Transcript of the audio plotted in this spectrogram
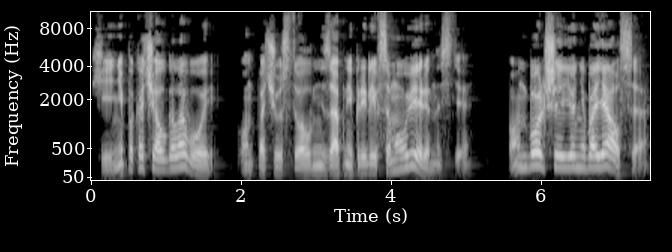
Хини покачал головой. Он почувствовал внезапный прилив самоуверенности. Он больше ее не боялся.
